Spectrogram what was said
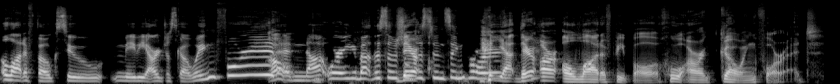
a lot of folks who maybe are just going for it oh, and not worrying about the social there, distancing part. Yeah, there are a lot of people who are going for it.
